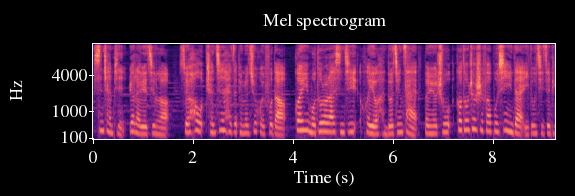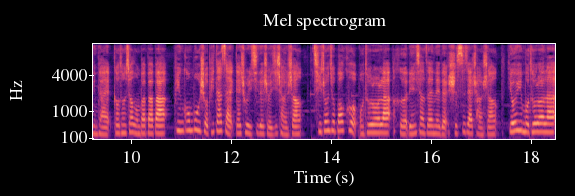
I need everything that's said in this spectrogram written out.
新产品越来越近了。随后，陈进还在评论区回复道：“关于摩托罗拉新机会有很多精彩。本月初，高通正式发布新一代移动旗舰平台高通骁龙八八八，并公布首批搭载该处理器的手机厂商。”其中就包括摩托罗拉和联想在内的十四家厂商。由于摩托罗拉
